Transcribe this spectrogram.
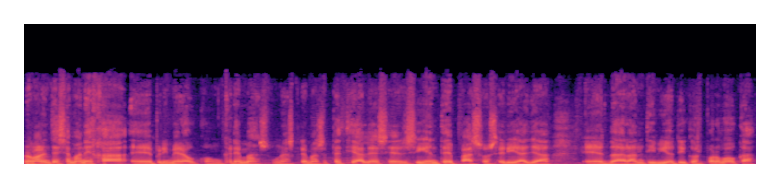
Normalmente se maneja eh, primero con cremas, unas cremas especiales. El siguiente paso sería ya eh, dar antibióticos por boca.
